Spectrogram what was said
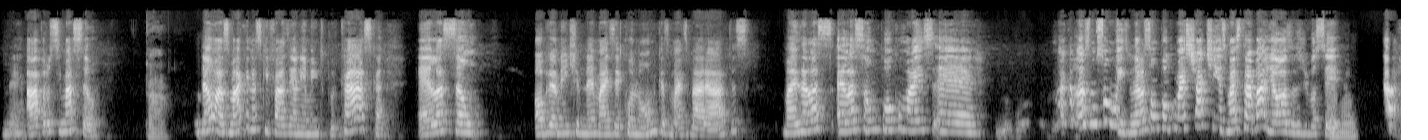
né? A aproximação. Tá. Então, as máquinas que fazem alinhamento por casca, elas são, obviamente, né, mais econômicas, mais baratas, mas elas, elas são um pouco mais. É, é elas não são ruins, mas elas são um pouco mais chatinhas, mais trabalhosas de você. Uhum. Tá?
